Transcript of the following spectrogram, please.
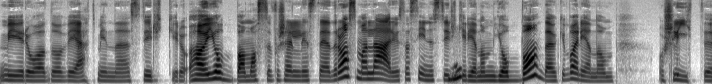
mye råd og vet mine styrker. Og har jobba masse forskjellige steder òg, så man lærer jo seg sine styrker gjennom jobb òg. Det er jo ikke bare gjennom å slite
